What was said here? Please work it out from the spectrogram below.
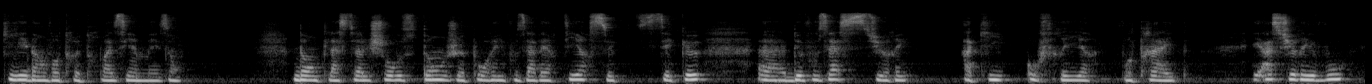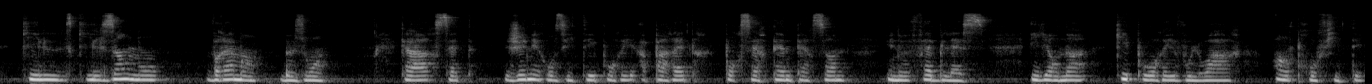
qui est dans votre troisième maison. Donc la seule chose dont je pourrais vous avertir, c'est que euh, de vous assurer à qui offrir votre aide. Et assurez-vous qu'ils en ont vraiment besoin, car cette générosité pourrait apparaître pour certaines personnes une faiblesse. Il y en a qui pourraient vouloir en profiter.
